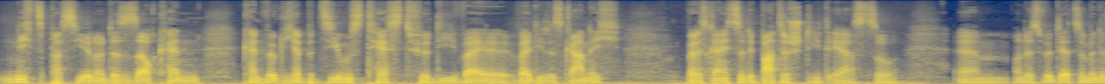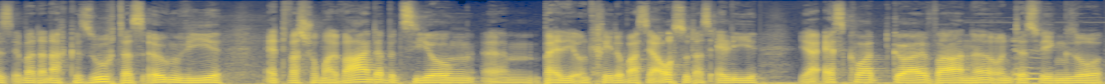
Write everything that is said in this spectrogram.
nichts passieren. Und das ist auch kein, kein wirklicher Beziehungstest für die, weil, weil die das gar nicht, weil das gar nicht zur Debatte steht erst so. Ähm, und es wird ja zumindest immer danach gesucht, dass irgendwie etwas schon mal war in der Beziehung. Ähm, bei Ellie und Credo war es ja auch so, dass Ellie ja Escort Girl war, ne? Und mhm. deswegen so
